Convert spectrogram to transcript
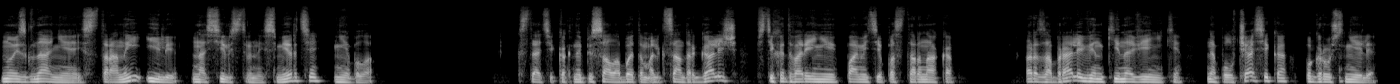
но изгнания из страны или насильственной смерти не было. Кстати, как написал об этом Александр Галич в стихотворении «Памяти Пастернака», разобрали венки на веники, на полчасика погрустнели,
